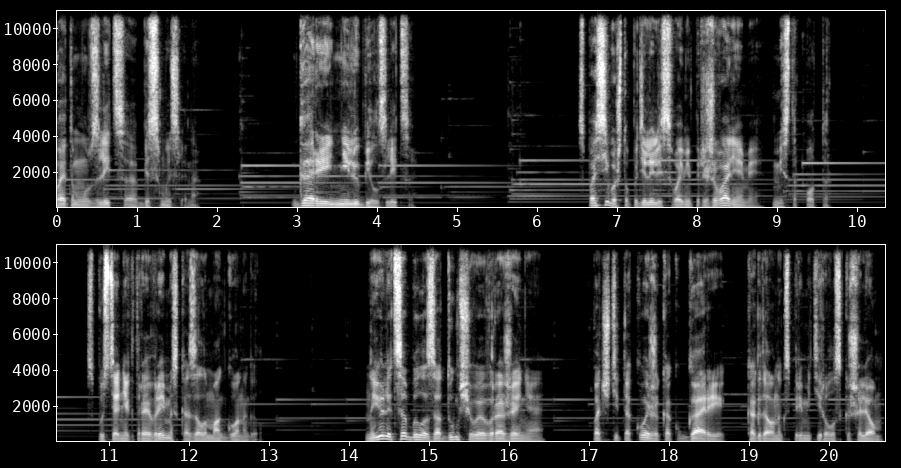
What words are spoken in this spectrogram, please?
Поэтому злиться бессмысленно. Гарри не любил злиться. «Спасибо, что поделились своими переживаниями, мистер Поттер», Спустя некоторое время сказала МакГонагал. На ее лице было задумчивое выражение, почти такое же, как у Гарри, когда он экспериментировал с кошелем.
